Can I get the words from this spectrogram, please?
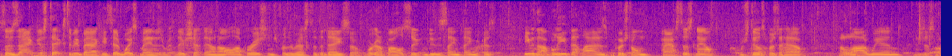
So Zach just texted me back. He said Waste Management, they've shut down all operations for the rest of the day. So we're gonna follow suit and do the same thing because even though I believe that line is pushed on past us now, we're still supposed to have a lot of wind and just a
